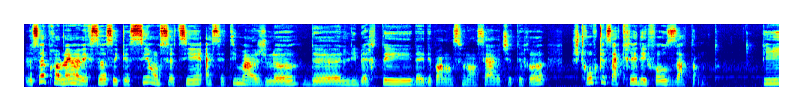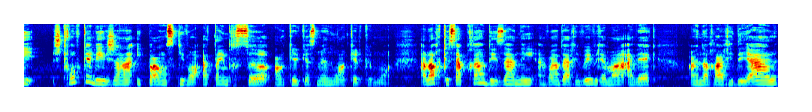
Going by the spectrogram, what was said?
Le seul problème avec ça, c'est que si on se tient à cette image-là de liberté, d'indépendance financière, etc., je trouve que ça crée des fausses attentes. Puis je trouve que les gens, ils pensent qu'ils vont atteindre ça en quelques semaines ou en quelques mois. Alors que ça prend des années avant d'arriver vraiment avec un horaire idéal,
